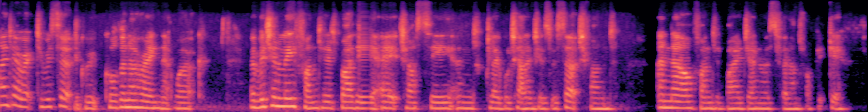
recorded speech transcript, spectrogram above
I direct a research group called the Nahrain Network, originally funded by the AHRC and Global Challenges Research Fund, and now funded by a generous philanthropic gift.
